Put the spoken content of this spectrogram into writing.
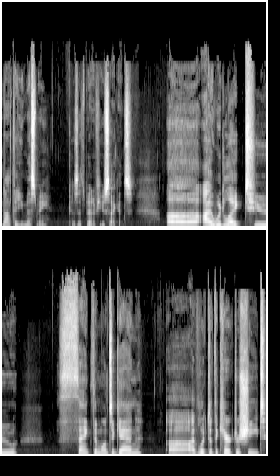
Not that you missed me, because it's been a few seconds. Uh, I would like to thank them once again. Uh, I've looked at the character sheet.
